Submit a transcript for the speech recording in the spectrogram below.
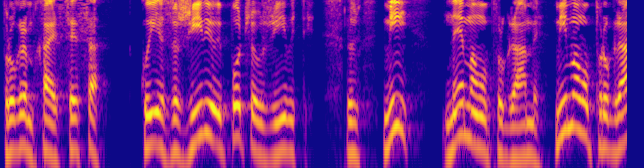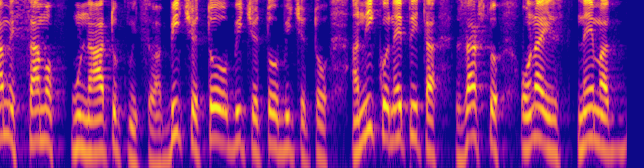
program HSS-a, koji je zaživio i počeo živiti. Mi nemamo programe. Mi imamo programe samo u natukmicama. Biće to, biće to, biće to. A niko ne pita zašto onaj nema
